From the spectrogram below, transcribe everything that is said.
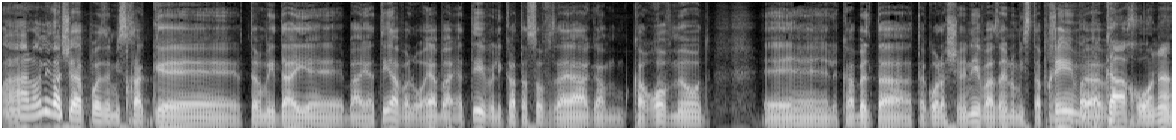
אה, לא נראה שהיה פה איזה משחק אה, יותר מדי אה, בעייתי, אבל הוא היה בעייתי, ולקראת הסוף זה היה גם קרוב מאוד לקבל את את הגול השני, ואז היינו מסתבכים. בדקה האחרונה,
